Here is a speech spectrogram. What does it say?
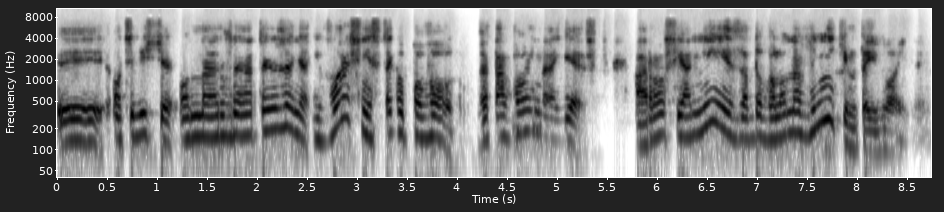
Yy, oczywiście on ma różne natężenia i właśnie z tego powodu, że ta wojna jest, a Rosja nie jest zadowolona wynikiem tej wojny.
